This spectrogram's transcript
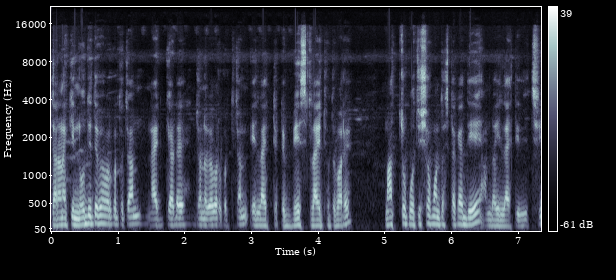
যারা নাকি নদীতে ব্যবহার করতে চান নাইট গার্ডের জন্য ব্যবহার করতে চান, এই লাইটটি একটা বেস্ট লাইট হতে পারে। মাত্র পঁচিশশো পঞ্চাশ টাকা দিয়ে আমরা এই লাইটটি দিচ্ছি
